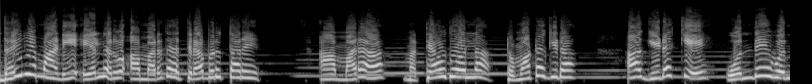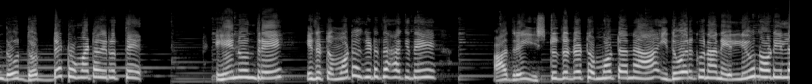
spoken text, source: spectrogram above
ಧೈರ್ಯ ಮಾಡಿ ಎಲ್ಲರೂ ಆ ಮರದ ಹತ್ತಿರ ಬರುತ್ತಾರೆ. ಆ ಮರ ಮತ್ಯಾವುದೂ ಅಲ್ಲ, ಟೊಮಾಟೊ ಗಿಡ. ಆ ಗಿಡಕ್ಕೆ ಒಂದೇ ಒಂದು ದೊಡ್ಡ ಟೊಮೆಟೊ ಇರುತ್ತೆ. ಏನು ಅಂದ್ರೆ, ಇದು ಟೊಮೊಟೊ ಗಿಡದ ಹಾಗಿದೆ. ಆದ್ರೆ ಇಷ್ಟು ದೊಡ್ಡ ಟೊಮೊಟೊನ ಇದುವರೆಗೂ ನಾನು ಎಲ್ಲಿಯೂ ನೋಡಿಲ್ಲ.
